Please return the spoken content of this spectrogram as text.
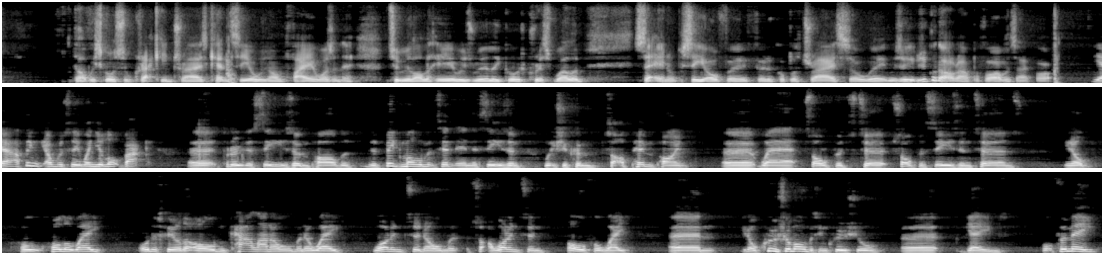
Thought we scored some cracking tries. Ken Sio was on fire, wasn't he? Tui Lolohea was really good. Kris Welham setting up Sio for, for a couple of tries. So uh, it was a, it was a good all round performance, I thought yeah, I think obviously when you look back uh, through the season, Paul, there's, there's big moments in, in the season which you can sort of pinpoint uh, where Salford's ter- Salford season turns. You know, Hull, Hull away, Huddersfield at home, Catalan home and away, Warrington home, Warrington both away. Um, you know, crucial moments in crucial uh, games. But for me,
